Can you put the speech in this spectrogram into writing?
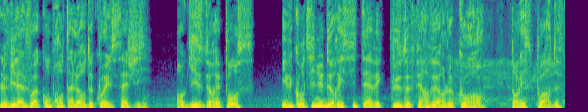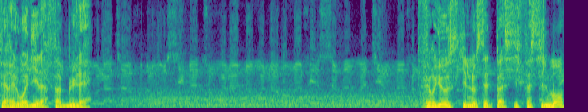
Le villageois comprend alors de quoi il s'agit. En guise de réponse, il continue de réciter avec plus de ferveur le Coran, dans l'espoir de faire éloigner la femme mulet. Furieuse qu'il ne cède pas si facilement,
